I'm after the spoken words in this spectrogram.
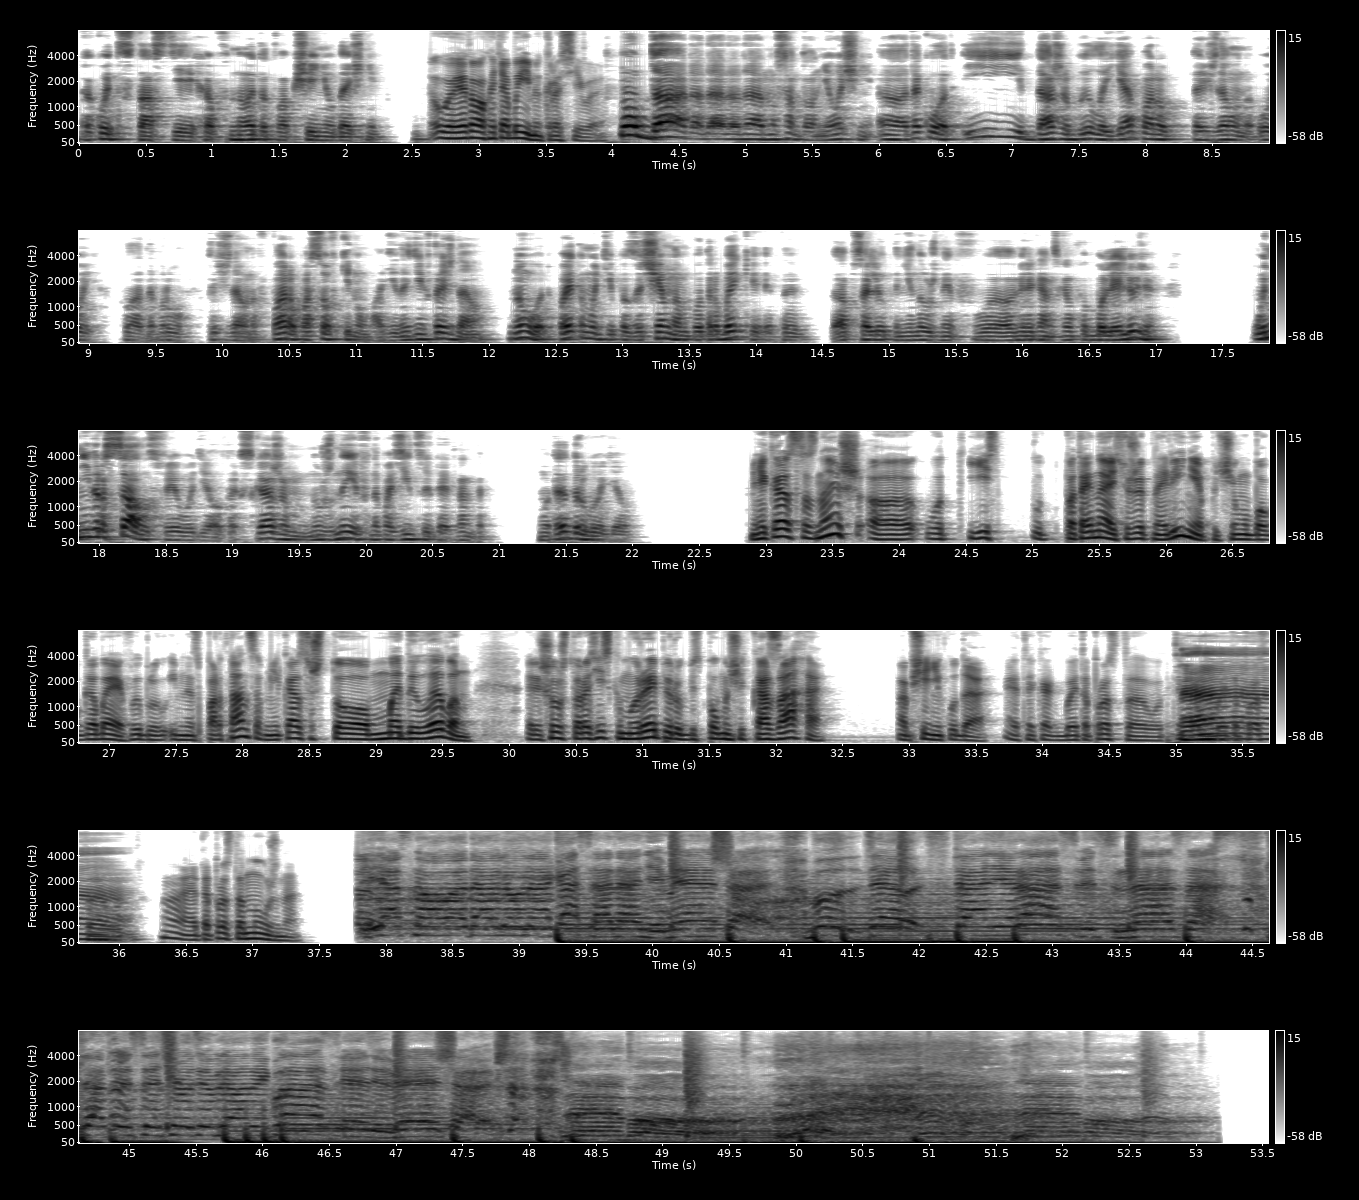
Какой-то Стас Терехов, но этот вообще неудачник. У этого хотя бы имя красивое. Ну да, да, да, да, да, но сам-то он не очень. Так вот, и даже было я пару тачдаунов, ой, ладно, вру, тачдаунов, пару пасов кинул, один из них тачдаун. Ну вот, поэтому, типа, зачем нам квотербеки? Это абсолютно ненужные в американском футболе люди. Универсалы своего дела, так скажем, нужны на позиции тайтенда. Вот это другое дело. Мне кажется, знаешь, а, вот есть потайная сюжетная линия, почему Болгабаев выбрал именно спартанцев. Мне кажется, что Mad Eleven решил, что российскому рэперу без помощи казаха вообще никуда. Это как бы, это просто вот, это просто, а, это просто нужно. Я снова давлю на газ, она не мешает. Буду делать, станет раз, ведь нас, нас. Для тысяч удивленных глаз, эти вещи.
